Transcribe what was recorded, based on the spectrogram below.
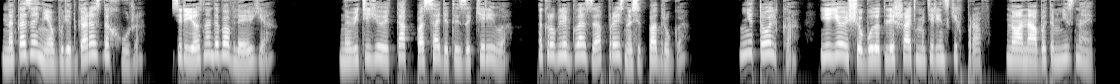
«Наказание будет гораздо хуже», — серьезно добавляю я. «Но ведь ее и так посадят из-за Кирилла», — округлив глаза, произносит подруга. «Не только. Ее еще будут лишать материнских прав, но она об этом не знает.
